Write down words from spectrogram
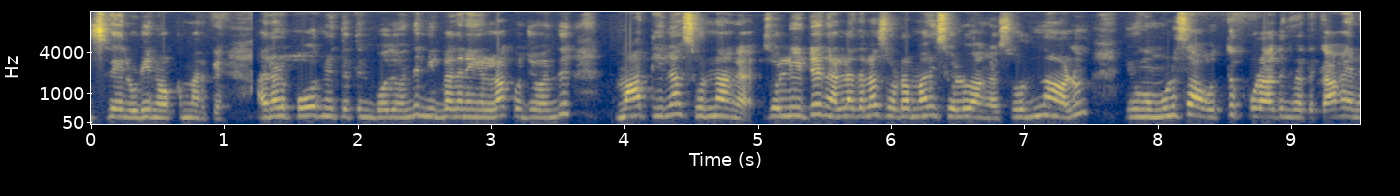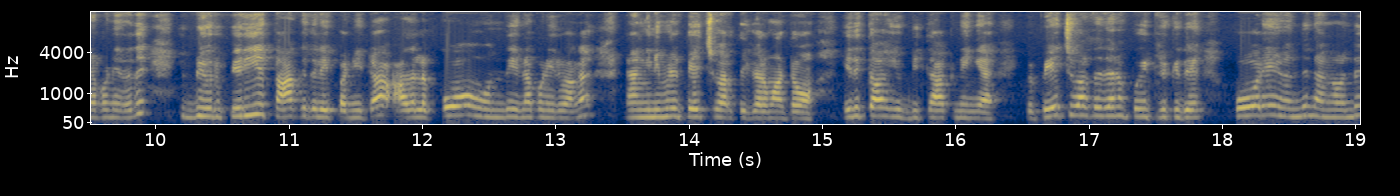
இஸ்ரேலுடைய நோக்கமா இருக்கு. அதனால போர் நிறுத்தத்தின் போது வந்து நிபந்தனைகள்லாம் கொஞ்சம் வந்து மாத்திலாம் சொன்னாங்க. சொல்லிட்டு நல்லதெல்லாம் சொல்ற மாதிரி சொல்லுவாங்க. சொன்னாலும் இவங்க முழுசா ஒத்துக்கூடாதுங்கிறதுக்காக என்ன பண்ணிடுறது? இப்படி ஒரு பெரிய தாக்குதலை பண்ணிட்டா அதுல கோவம் வந்து என்ன பண்ணிடுவாங்க? நாங்க இனிமேல் பேச்சுவார்த்தைக்கு வர மாட்டோம். எதுக்காக இப்படி தாக்குனீங்க? இப்ப பேச்சுவார்த்தை தானே போயிட்டு இருக்குது போரே வந்து நாங்க வந்து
